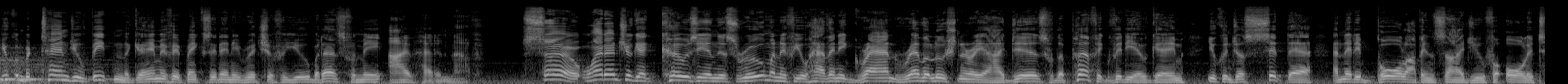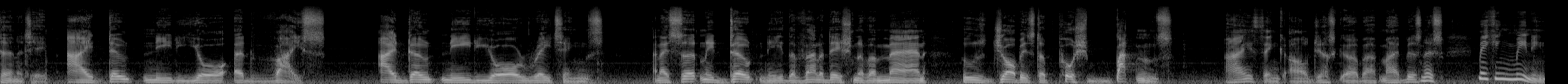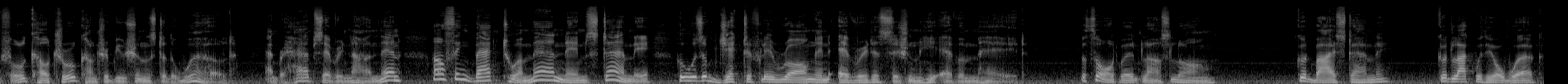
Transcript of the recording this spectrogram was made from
You can pretend you've beaten the game if it makes it any richer for you, but as for me, I've had enough. So, why don't you get cozy in this room, and if you have any grand revolutionary ideas for the perfect video game, you can just sit there and let it ball up inside you for all eternity. I don't need your advice. I don't need your ratings. And I certainly don't need the validation of a man whose job is to push buttons. I think I'll just go about my business, making meaningful cultural contributions to the world. And perhaps every now and then I'll think back to a man named Stanley who was objectively wrong in every decision he ever made. The thought won't last long. Goodbye, Stanley. Good luck with your work,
